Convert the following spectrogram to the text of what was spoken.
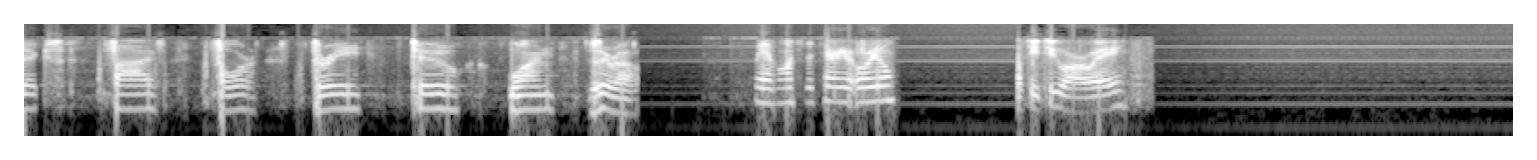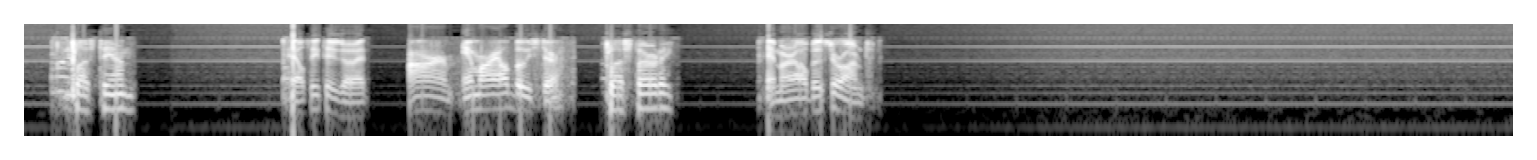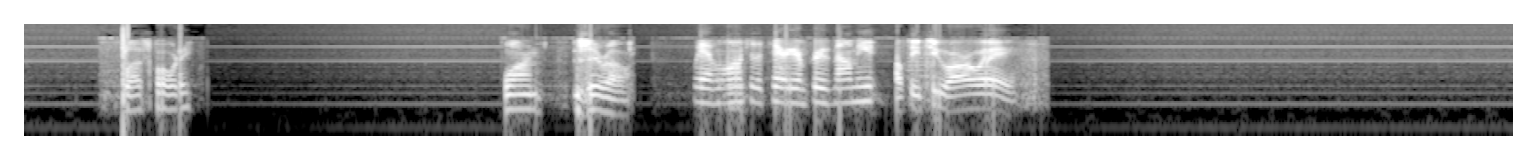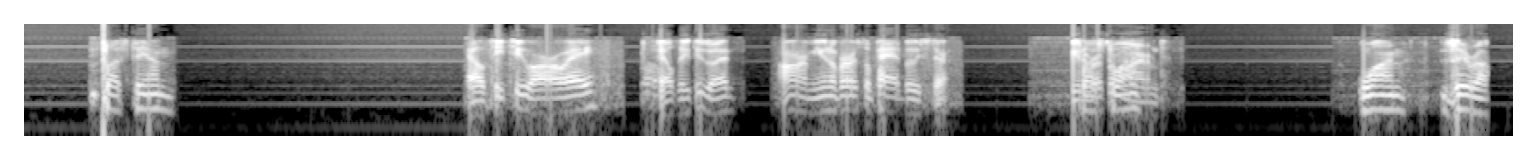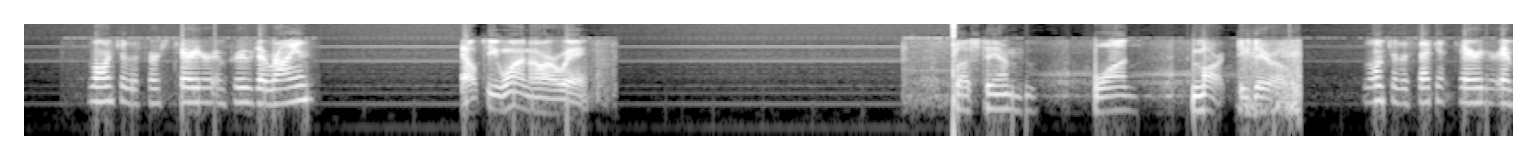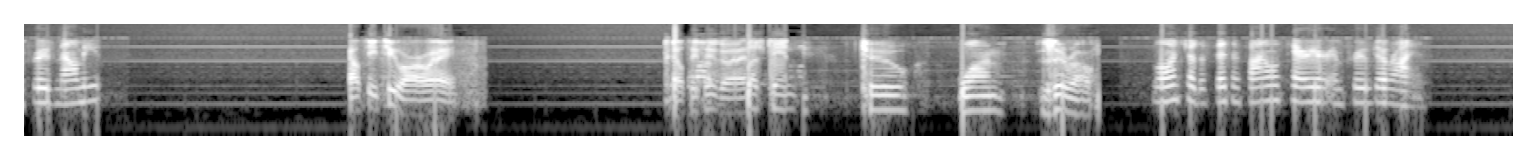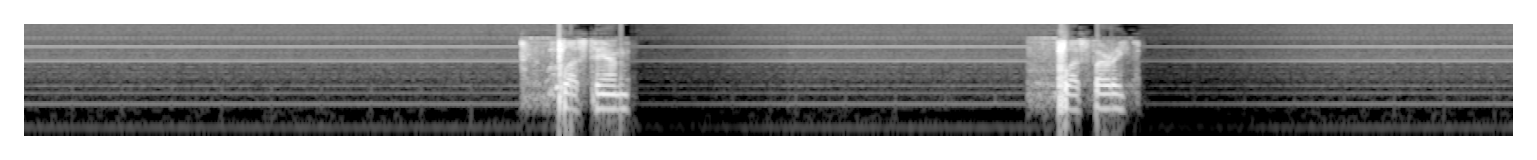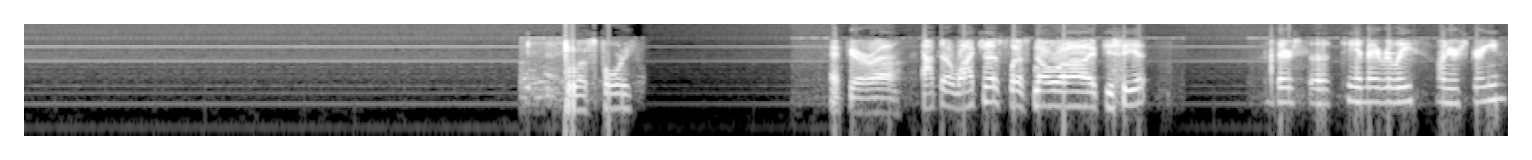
six, five, four, three, two, one, zero. We have launched the Terrier Oriole. LC2 ROA. Plus 10, LC2, go ahead. Arm MRL booster. plus 30, MRL booster armed. Plus 40, one, zero. We have launch of the Terrier Improved Malemute. LC2 ROA. Plus 10, LC2 ROA. LC2, go ahead. Arm universal pad booster. Universal 20. armed. one, zero. Launch of the first Terrier Improved Orion. LC1 ROA. Plus 10, One, mark, D0. Launch of the second Terrier Improved Malemute. LC2 ROA. LC2, go ahead. Plus 10, two, one, zero. Launch of the fifth and final Terrier Improved Orion. Plus 10, plus 30, plus 40, If you're uh, out there watching us, let us know uh, if you see it. There's the TMA release on your screen.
